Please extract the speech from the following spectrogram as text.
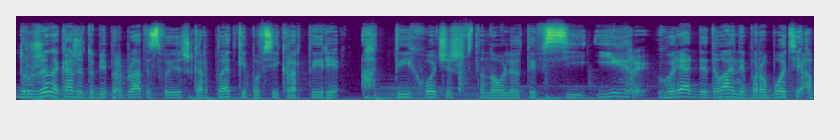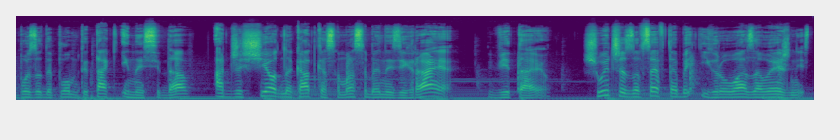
Дружина каже тобі прибрати свої шкарплетки по всій квартирі, а ти хочеш встановлювати всі ігри. Горять дедлайни по роботі або за диплом ти так і не сідав. Адже ще одна катка сама себе не зіграє. Вітаю! Швидше за все в тебе ігрова залежність.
